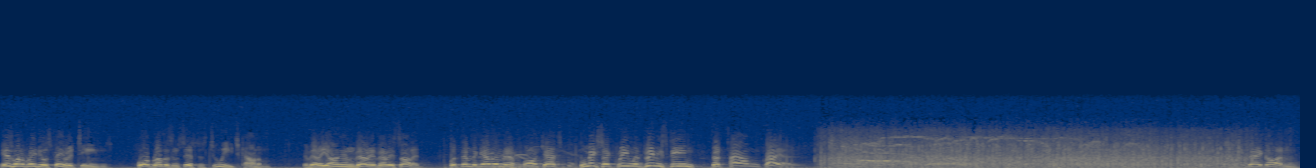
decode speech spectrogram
Here's one of radio's favorite teams. Four brothers and sisters, two each, count them. They're very young and very, very solid. Put them together and they're four cats who mix their cream with dreamy steam, the Town Criers. Say, Gordon,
